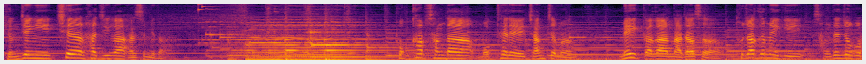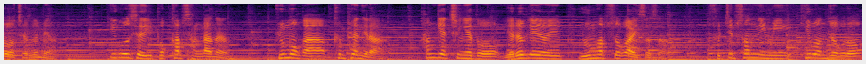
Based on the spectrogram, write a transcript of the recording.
경쟁이 치열하지가 않습니다. 복합 상가 모텔의 장점은 매입가가 낮아서 투자 금액이 상대적으로 적으며 이곳의 복합 상가는 규모가 큰 편이라 한 개 층에도 여러 개의 융합소가 있어서 술집 손님이 기본적으로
